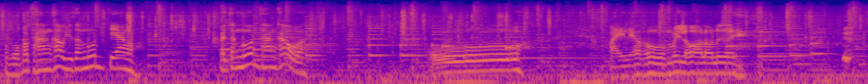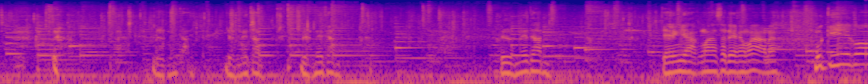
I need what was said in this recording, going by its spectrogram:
เขาบอกว่าทางเข้าอยู่ทางนู้นแจง ไปทางนู้นทางเข้าอะ โอ้ ไปแล้วครับผมไม่รอเราเลย เดินไม่ทัน เดินไม่ทัน เดินไม่ทัน เดินไม่ทันแจงอยากมาแสดงมากนะ เมื่อกี้ก็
